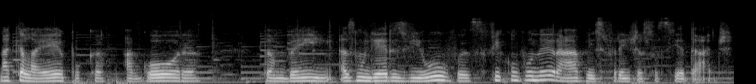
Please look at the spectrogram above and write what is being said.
Naquela época, agora, também as mulheres viúvas ficam vulneráveis frente à sociedade.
